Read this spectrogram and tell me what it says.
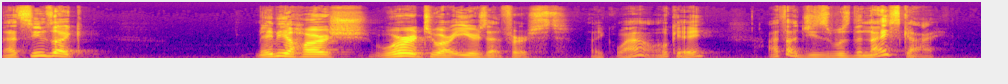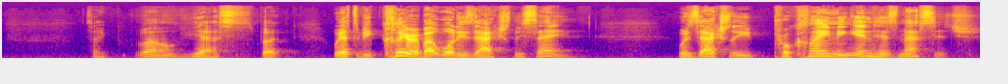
That seems like maybe a harsh word to our ears at first. Like, wow, okay. I thought Jesus was the nice guy. It's like, well, yes, but we have to be clear about what he's actually saying, what he's actually proclaiming in his message.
